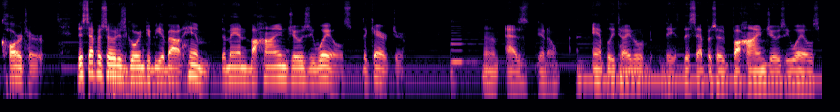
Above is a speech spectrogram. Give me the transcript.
Carter. This episode is going to be about him, the man behind Josey Wales, the character. Um, as you know, amply titled this episode Behind Josey Wales.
